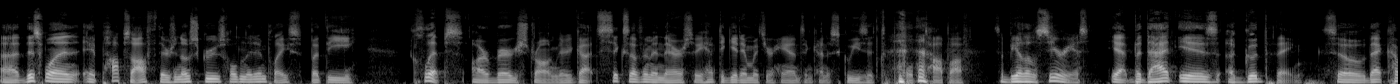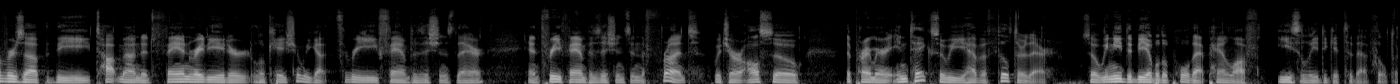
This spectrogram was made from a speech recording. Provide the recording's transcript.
Uh, this one it pops off. There's no screws holding it in place, but the clips are very strong. They've got six of them in there, so you have to get in with your hands and kind of squeeze it to pull the top off. So be a little serious. Yeah, but that is a good thing. So that covers up the top mounted fan radiator location. We got three fan positions there and three fan positions in the front, which are also the primary intake. So we have a filter there. So we need to be able to pull that panel off easily to get to that filter.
